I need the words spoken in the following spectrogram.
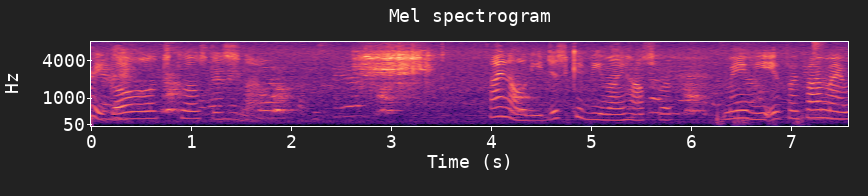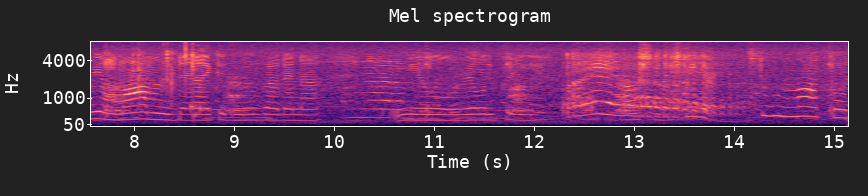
you go. Let's close this now. Finally, this could be my house for maybe if I find my real mom, then I could move out in a new, really pretty house. Let's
